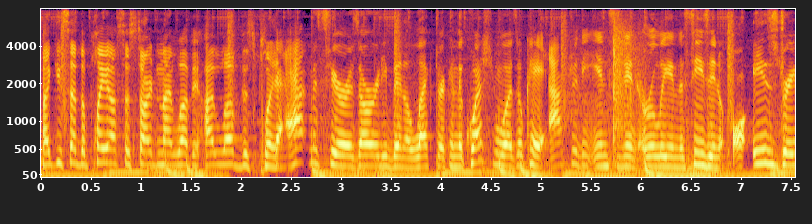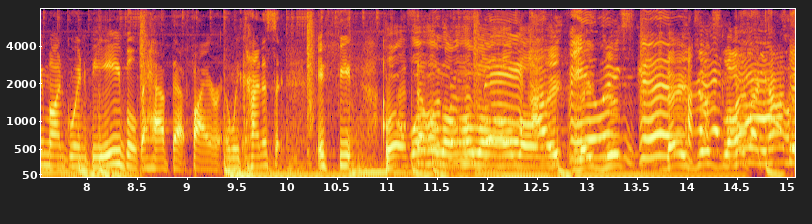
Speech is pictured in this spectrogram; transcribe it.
Like you said, the playoffs have started, and I love it. I love this play. The atmosphere has already been electric, and the question was, okay, after the incident early in the season, is Draymond going to be able to have that fire? And we kind of, if you, Well, uh, well, hold on, hold on, Bay, hold on. I'm They, they feeling just, good. they just lost Like, to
